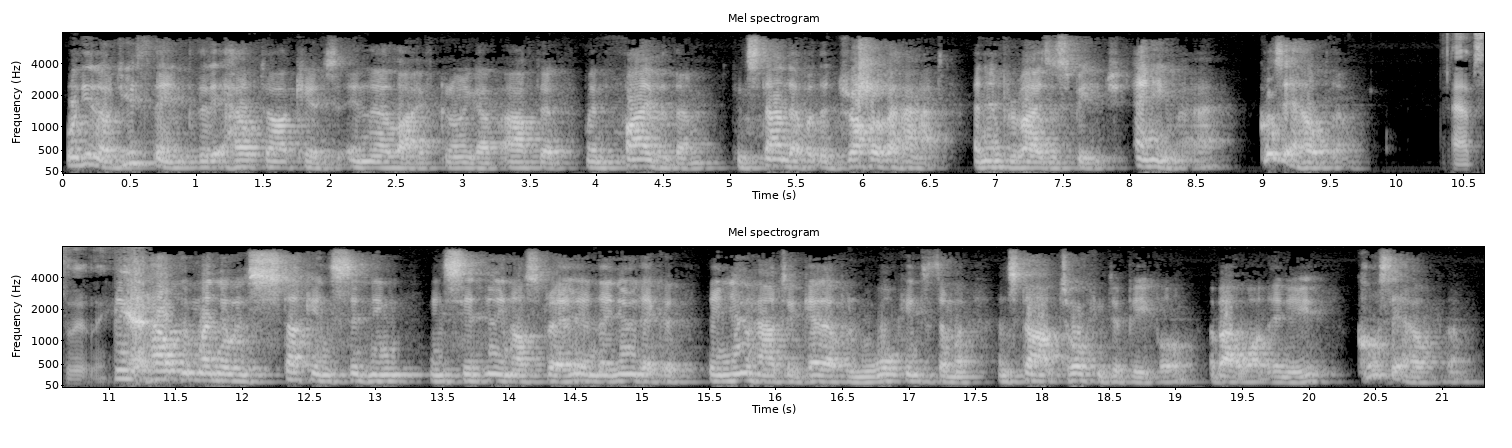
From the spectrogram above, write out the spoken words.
Well, you know, do you think that it helped our kids in their life growing up after when five of them can stand up at the drop of a hat and improvise a speech anywhere? Of course, it helped them. Absolutely. Did it help them when they were stuck in Sydney, in Sydney, in Australia, and they knew they could, they knew how to get up and walk into somewhere and start talking to people about what they need? Of course, it helped them.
